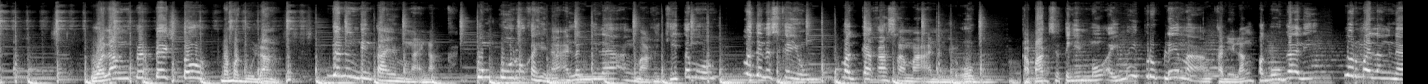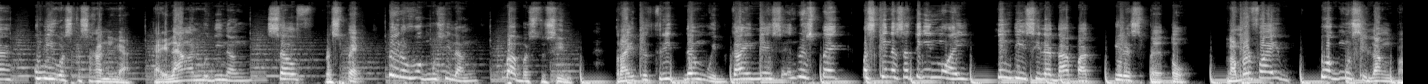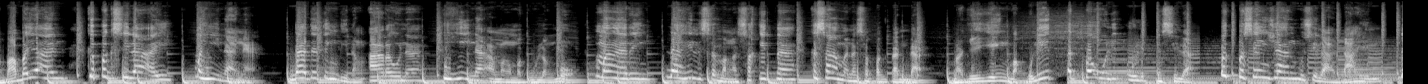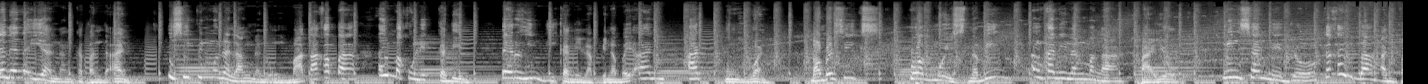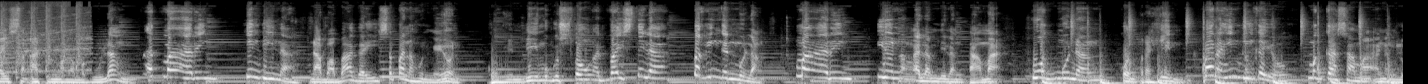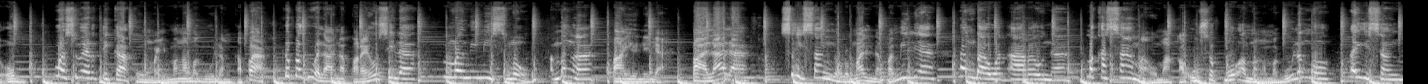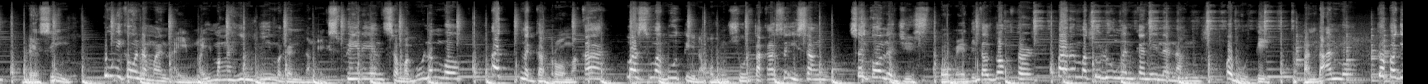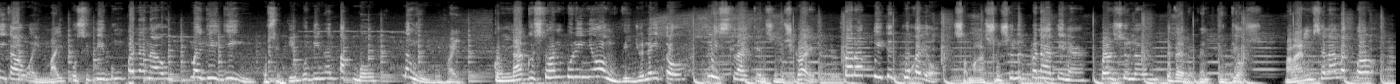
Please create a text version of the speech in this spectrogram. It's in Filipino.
Walang perpekto na magulang. Ganon din tayo mga anak. Kung puro kahinaan lang nila ang makikita mo, madalas kayong magkakasamaan ng loob. Kapag sa tingin mo ay may problema ang kanilang pag-ugali, normal lang na umiwas ka sa kanila. Kailangan mo din ng self-respect. Pero huwag mo silang babastusin. Try to treat them with kindness and respect maski na sa tingin mo ay hindi sila dapat irespeto. Number 5, huwag mo silang pababayaan kapag sila ay mahina na. Dadating din ang araw na hihina ang mga magulang mo. Maaring dahil sa mga sakit na kasama na sa pagtanda. Magiging makulit at paulit-ulit na sila. Pagpasensyahan mo sila dahil dala na iyan ng katandaan. Isipin mo na lang na noong bata ka pa ay makulit ka din pero hindi ka nila pinabayaan at iniwan. Number 6, huwag mo isnabin ang kanilang mga payo. Minsan medyo kakaiba ang advice ng ating mga magulang at maaring hindi na nababagay sa panahon ngayon. Kung hindi mo gusto ang advice nila, pakinggan mo lang. Maaring yun ang alam nilang tama. Huwag mo nang kontrahin para hindi kayo magkasamaan ng loob. Maswerte ka kung may mga magulang ka pa. Kapag wala na pareho sila, mamimiss mo ang mga payo nila. Paalala, sa isang normal na pamilya, ang bawat araw na makasama o makausap mo ang mga magulang mo ay isang blessing. Kung ikaw naman ay may mga hindi magandang experience sa magulang mo at nagka-trauma ka, mas mabuti na kumonsulta ka sa isang psychologist o medical doctor para matulungan ka nila ng mabuti. Tandaan mo, kapag ikaw ay may positibong pananaw, magiging positibo din ang takbo ng iyong buhay. Kung nagustuhan po ninyo ang video na ito, please like and subscribe para updated po kayo sa mga susunod pa natin na personal development videos. Maraming salamat po!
